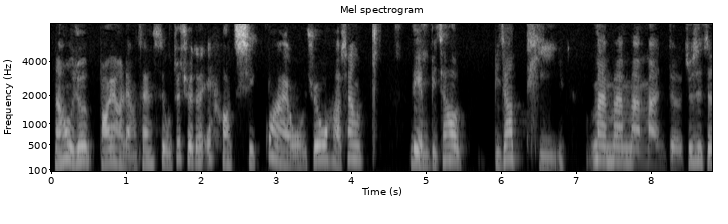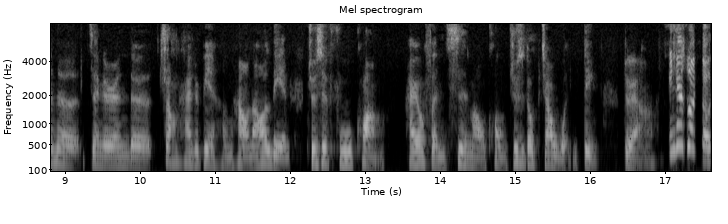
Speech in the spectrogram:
然后我就保养两三次，我就觉得，哎，好奇怪，哦我觉得我好像脸比较比较提，慢慢慢慢的就是真的整个人的状态就变很好，然后脸就是肤况还有粉刺毛孔就是都比较稳定。对啊，应该说有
